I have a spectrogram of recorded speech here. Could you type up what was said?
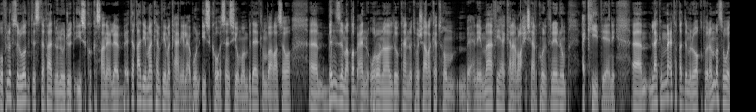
وفي نفس الوقت استفاد من وجود إيسكو كصانع لعب. باعتقادي ما كان في مكان يلعبون إيسكو وأسنسيو من بداية المباراة سوا. آه، بنزيما طبعا ورونالدو كانت مشاركتهم يعني ما فيها كلام راح يشاركون اثنينهم أكيد يعني. لكن مع تقدم الوقت ولما سوى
